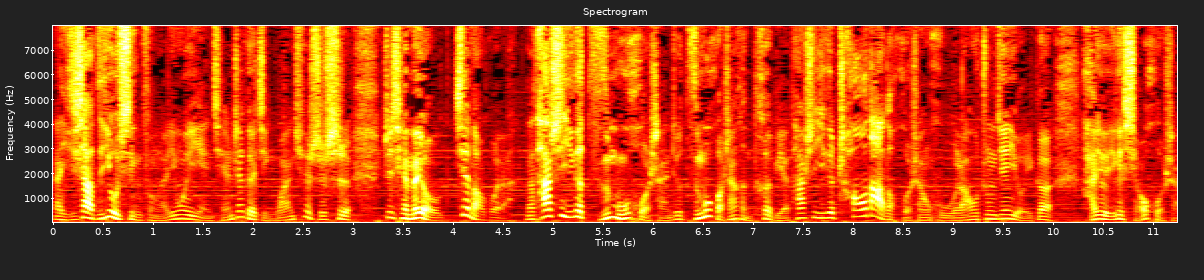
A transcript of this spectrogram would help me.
那一下子又兴奋了，因为眼前这个景观确实是之前没有见到过的。那它是一个子母火山，就子母火山很特别，它是一个超大的火山湖，然后中间有一个还有一个小火山。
